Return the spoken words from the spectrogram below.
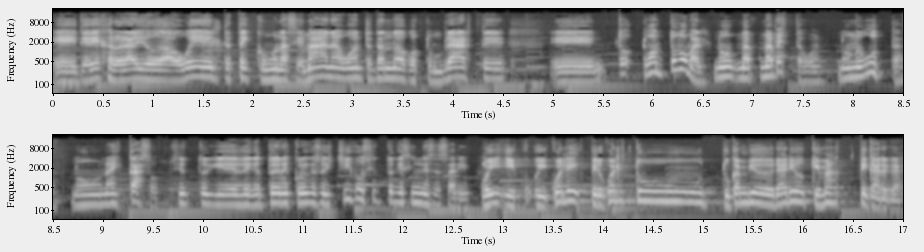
eh, te deja el horario dado vuelta, estáis como una semana, weón, tratando de acostumbrarte. Eh, to- to- todo mal, no, me, me apesta, weón. No me gusta, no, no hay caso. Siento que desde que estoy en el colegio soy chico, siento que es innecesario. Oye, ¿y, y cuál es, pero cuál es tu, tu cambio de horario que más te carga?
